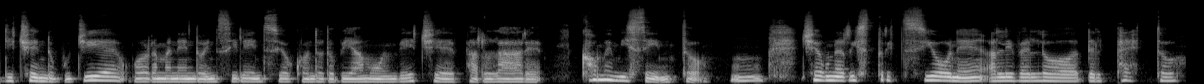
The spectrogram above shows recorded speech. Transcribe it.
dicendo bugie o rimanendo in silenzio quando dobbiamo invece parlare. Come mi sento? Mm? C'è una restrizione a livello del petto.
